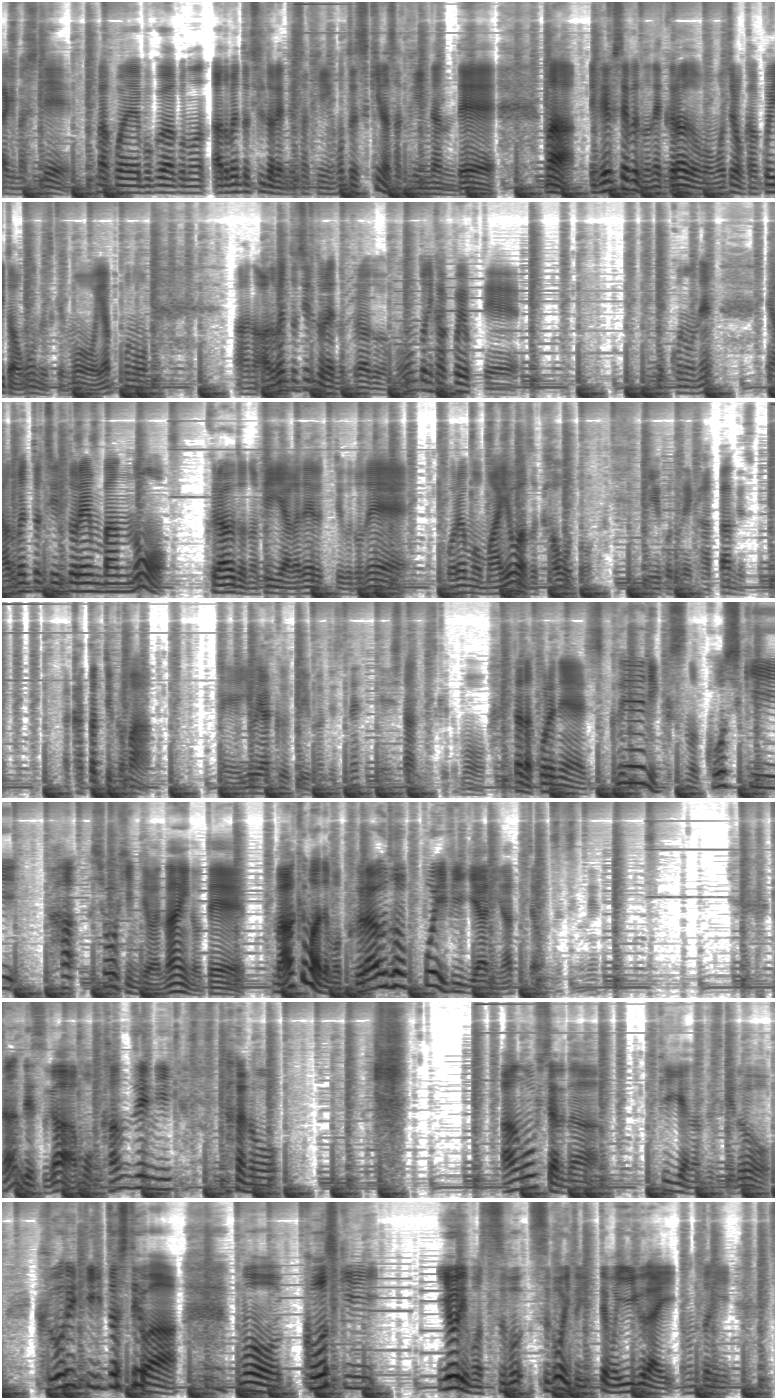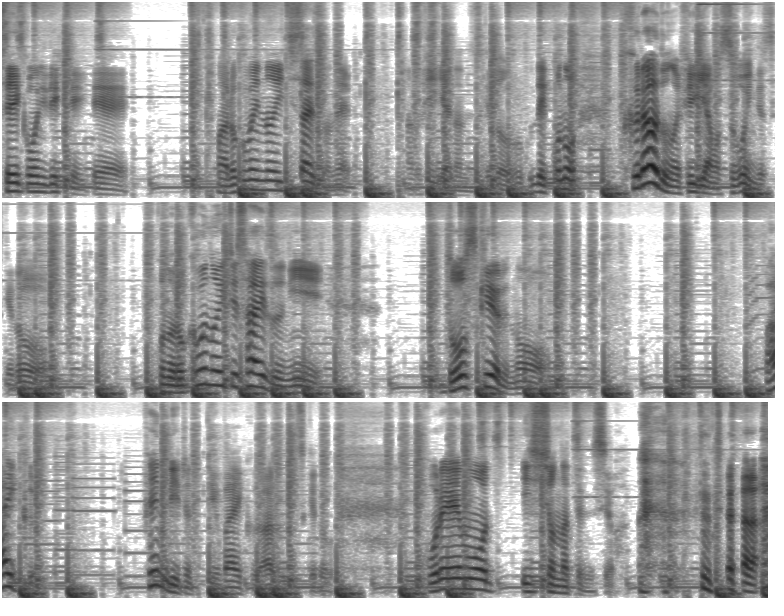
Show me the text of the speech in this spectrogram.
ありまして、まあこれ僕はこのアドベント・チルドレンという作品、本当に好きな作品なんで、まあ FF7 のね、クラウドももちろんかっこいいとは思うんですけども、やっぱこの、あの、アドベント・チルドレンのクラウドが本当にかっこよくて、で、このね、アドベント・チルドレン版のクラウドのフィギュアが出るっていうことで、これも迷わず買おうということで買ったんですね。買ったっていうか、まあ、えー予約っていう感じですね、えーしたんですけども、ただこれね、スクエアエニックスの公式は商品ではないので、まあ、あくまでもクラウドっぽいフィギュアになっちゃうんですよね。なんですが、もう完全に、あの、アンオフィシャルなフィギュアなんですけど、クオリティとしては、もう公式よりもすごすごいと言ってもいいぐらい、本当に成功にできていて、まあ、6分の1サイズのね、あのフィギュアなんですけど、で、このクラウドのフィギュアもすごいんですけど、この6分の1サイズに、同スケールのバイク、フェンリルっていうバイクがあるんですけど、これも一緒になってるんですよ。だから、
